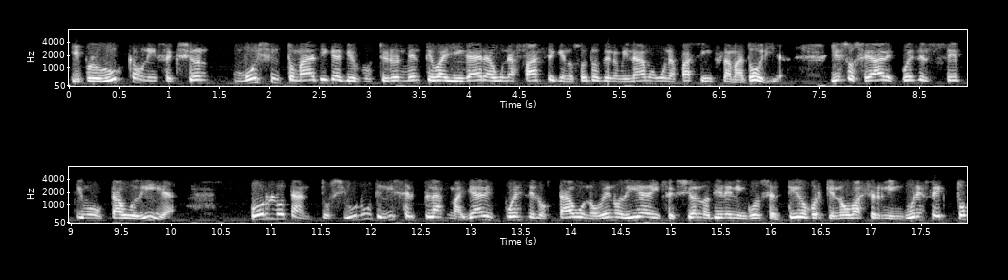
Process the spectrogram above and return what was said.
y produzca una infección muy sintomática que posteriormente va a llegar a una fase que nosotros denominamos una fase inflamatoria. Y eso se da después del séptimo, octavo día. Por lo tanto, si uno utiliza el plasma ya después del octavo, noveno día de infección, no tiene ningún sentido porque no va a hacer ningún efecto.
